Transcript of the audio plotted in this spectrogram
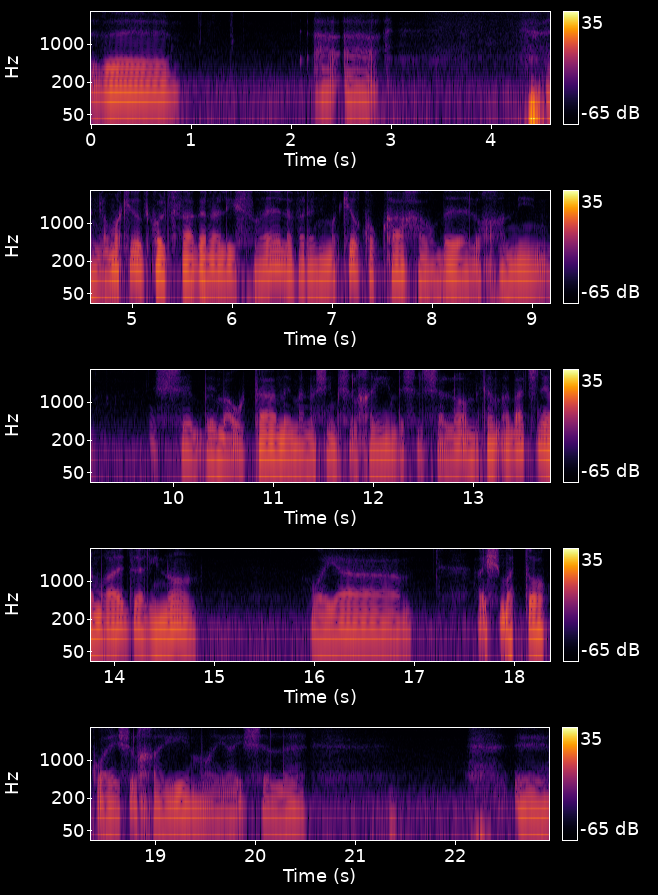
וזה... אני לא מכיר את כל צבא ההגנה לישראל, אבל אני מכיר כל כך הרבה לוחמים שבמהותם הם אנשים של חיים ושל שלום. וגם הבת שלי אמרה את זה על ינון. הוא היה איש מתוק, הוא היה איש של חיים, הוא היה איש של... אה, אה,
